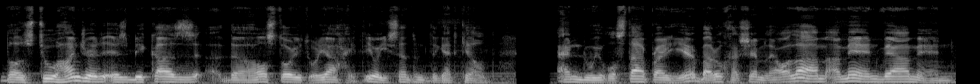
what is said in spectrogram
those 200 is because the whole story to Uriah where you sent them to get killed. And we will stop right here. Baruch Hashem le'olam. Amen ve'amen.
